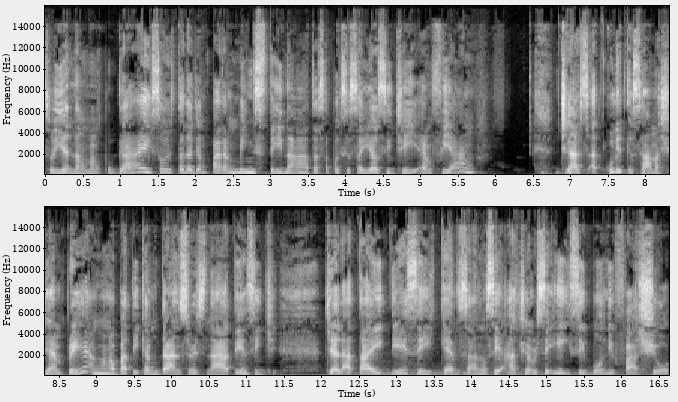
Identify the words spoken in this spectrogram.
So, yan lang man po, guys. So, talagang parang mainstay na ata sa pagsasayaw si JM Fiang. Jazz at kulit kasama syempre ang mga batikang dancers natin si J- Jella Taidi, si Ken Sanusi at syempre si AC Bonifacio.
